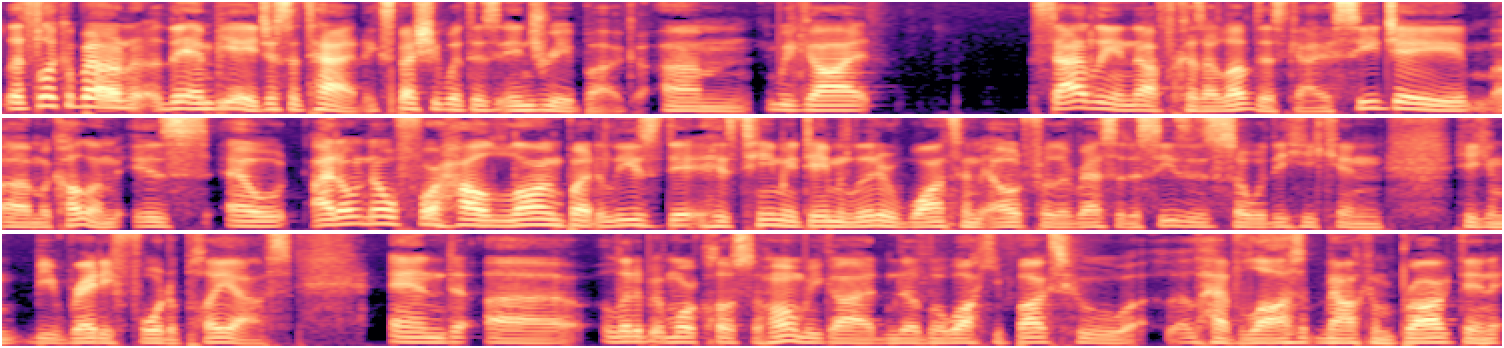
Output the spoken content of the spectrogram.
let's look about the NBA just a tad, especially with this injury bug. Um, we got sadly enough because I love this guy. CJ uh, McCollum is out. I don't know for how long, but at least his teammate Damian Lillard wants him out for the rest of the season so that he can he can be ready for the playoffs. And uh, a little bit more close to home, we got the Milwaukee Bucks who have lost Malcolm Brogdon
